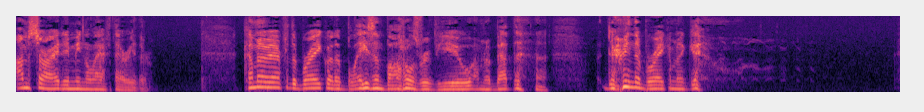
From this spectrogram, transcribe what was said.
I'm sorry, I didn't mean to laugh there either. Coming up after the break with a Blazing Bottles review. I'm about to, bet the during the break, I'm going to go.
